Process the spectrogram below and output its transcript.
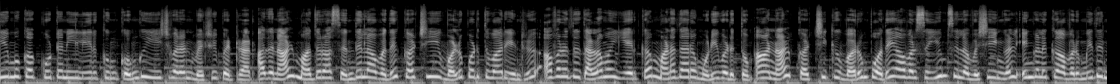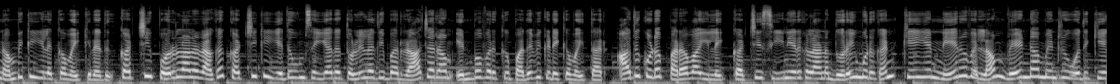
திமுக கூட்டணியில் இருக்கும் கொங்கு ஈஸ்வரன் வெற்றி பெற்றார். அதனால் மதுரா செந்திலாவது கட்சியை வலுப்படுத்துவார் என்று அவரது தலைமை ஏற்க மனதார முடிவெடுத்தோம். ஆனால் கட்சிக்கு வரும்போதே அவர் செய்யும் சில விஷயங்கள் எங்களுக்கு அவர் மீது நம்பிக்கை இழக்க வைக்கிறது. கட்சி பொருளாளராக கட்சிக்கு எதுவும் செய்யாத தொழிலதிபர் ராஜாராம் என்பவருக்கு பதவி கிடைக்க வைத்தார். அது கூட பரவாயில்லை. கட்சி சீனியர்களான துரைமுருகன் கே. என். நேருவெல்லாம் வேண்டாம் என்று ஒதுக்கிய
